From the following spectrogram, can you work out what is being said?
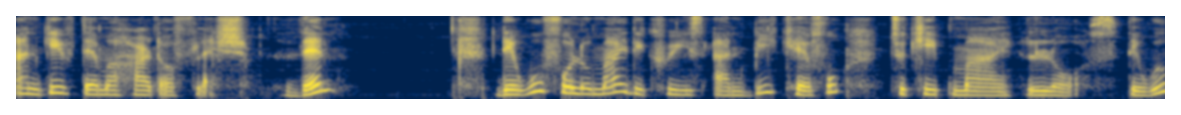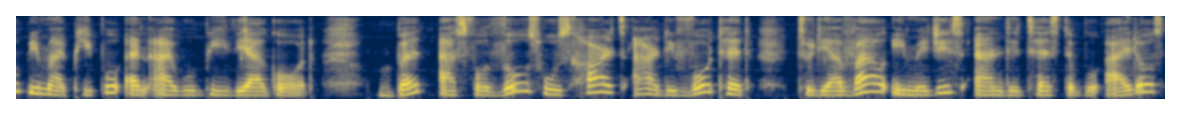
and give them a heart of flesh. Then they will follow my decrees and be careful to keep my laws. They will be my people and I will be their God. But as for those whose hearts are devoted to their vile images and detestable idols,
